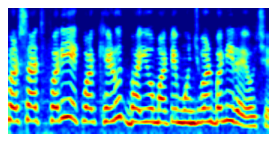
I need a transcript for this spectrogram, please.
વરસાદ ફરી એકવાર ખેડૂત ભાઈઓ માટે મૂંઝવણ બની રહ્યો છે.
